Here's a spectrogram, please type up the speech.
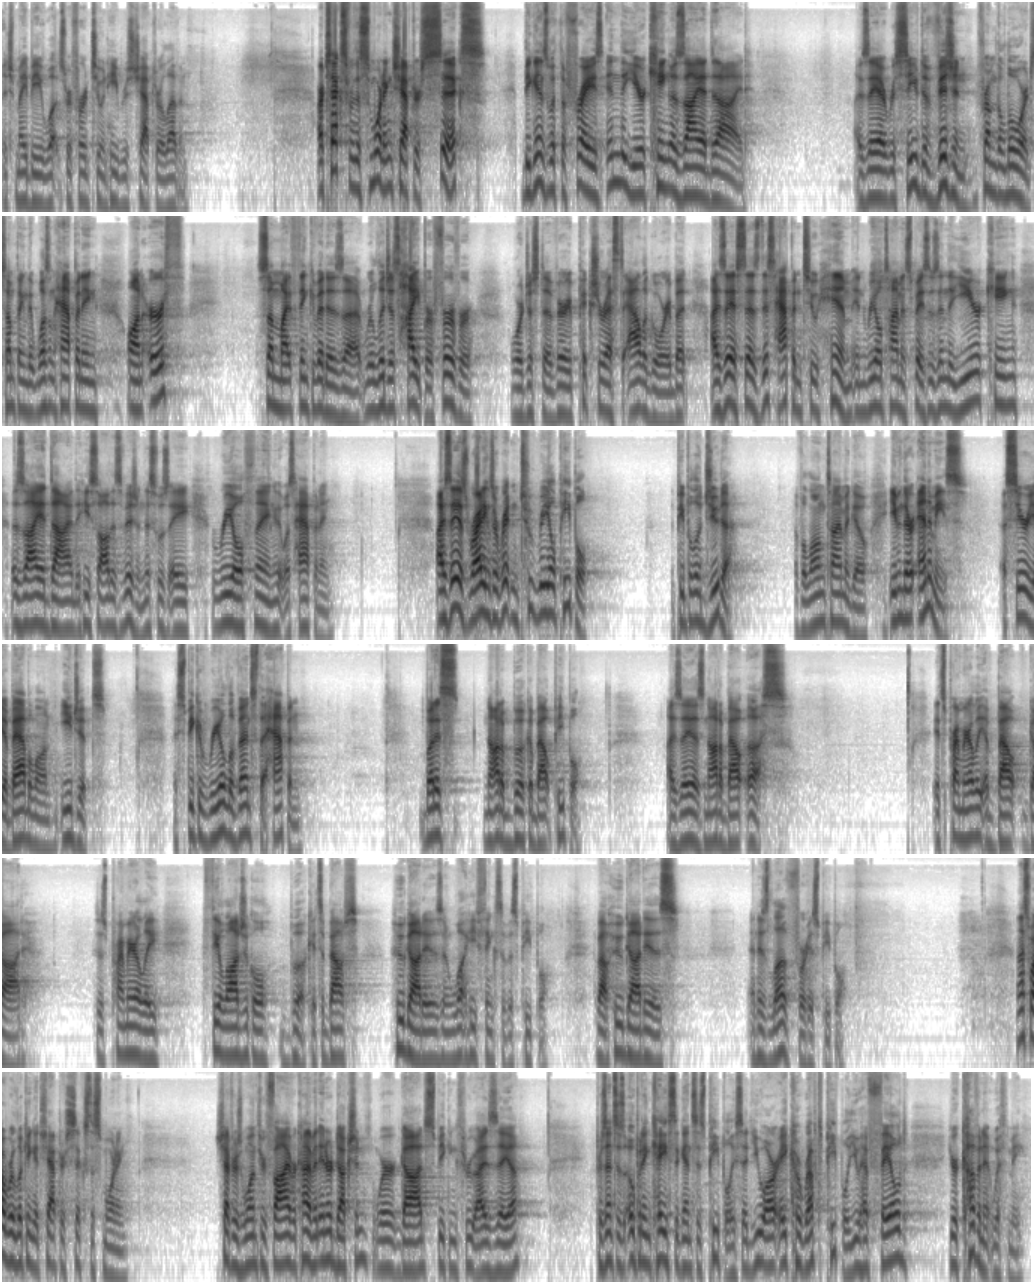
which may be what's referred to in Hebrews chapter 11. Our text for this morning, chapter 6, begins with the phrase, In the year King Uzziah died. Isaiah received a vision from the Lord, something that wasn't happening on earth. Some might think of it as a religious hype or fervor or just a very picturesque allegory. But Isaiah says this happened to him in real time and space. It was in the year King Uzziah died that he saw this vision. This was a real thing that was happening. Isaiah's writings are written to real people, the people of Judah of a long time ago, even their enemies, Assyria, Babylon, Egypt. I speak of real events that happen. But it's not a book about people. Isaiah is not about us. It's primarily about God. This is primarily theological book. It's about who God is and what he thinks of his people about who God is and his love for his people. And that's why we're looking at chapter 6 this morning. Chapters 1 through 5 are kind of an introduction where God, speaking through Isaiah, presents his opening case against his people. He said, You are a corrupt people. You have failed your covenant with me.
